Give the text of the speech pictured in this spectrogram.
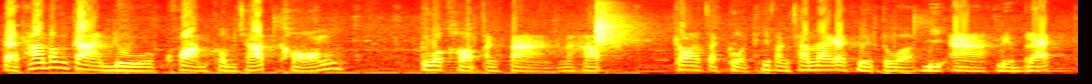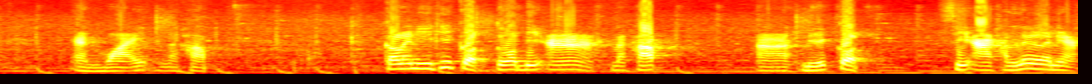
แต่ถ้าต้องการดูความคมชัดของ ตัวขอบต่างๆนะครับ ก็จะกดที่ฟังก์ชันแรกก็คือตัว BR หรือ black and white นะครับ กรณีที่กดตัว BR นะครับหรือกด CR Color เนี่ย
